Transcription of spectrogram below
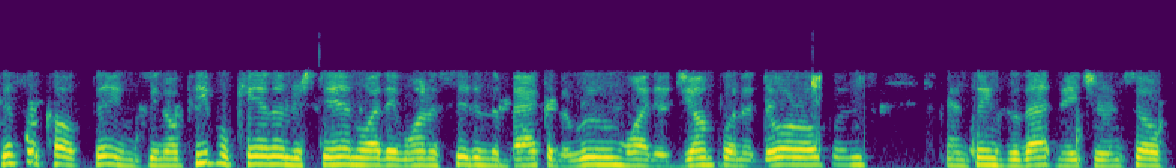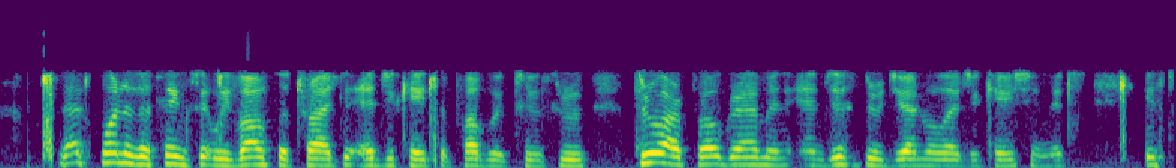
difficult things. You know, people can't understand why they want to sit in the back of the room, why they jump when a door opens, and things of that nature. And so that's one of the things that we've also tried to educate the public to through through our program and, and just through general education. It's it's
